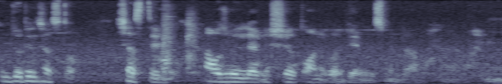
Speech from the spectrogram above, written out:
খুব জটিল স্বাস্থ্য শাস্তি আউযুবিল্লাহি মিনাশ শাইতানির রাজিম বিসমিল্লাহির রহমানির রহিম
